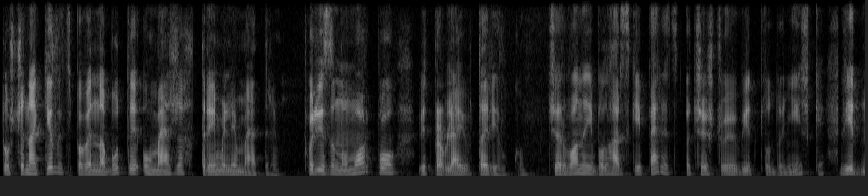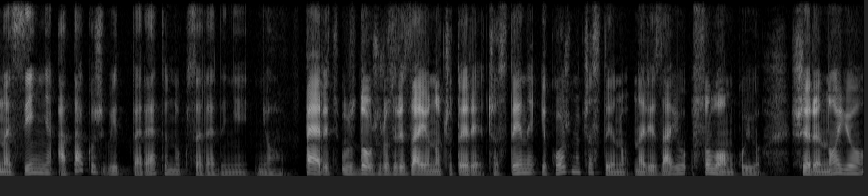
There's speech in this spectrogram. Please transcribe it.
Товщина кілиць повинна бути у межах 3 мм. Порізану моркву відправляю в тарілку. Червоний болгарський перець очищую від плодоніжки, від насіння, а також від перетинок всередині нього. Перець уздовж розрізаю на 4 частини і кожну частину нарізаю соломкою шириною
